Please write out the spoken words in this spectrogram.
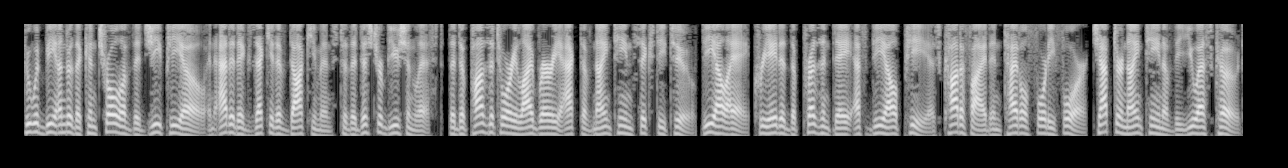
who would be under the control of the GPO and added executive documents to the distribution list. The Depository Library Act of 1962 (DLA) created the present-day FDLP as codified in Title 44, Chapter 19 of the U.S. Code.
